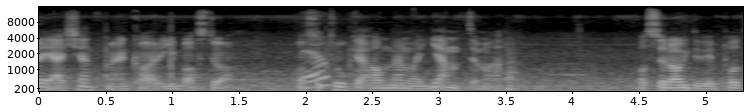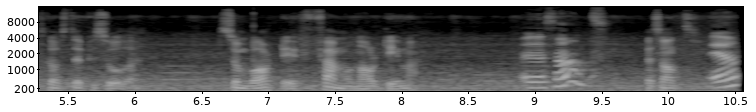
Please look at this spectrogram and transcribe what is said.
ble jeg kjent med en kar i badstua, og så Ja. tok jeg han med meg hjem til meg. Og så lagde vi podkastepisode som varte i fem og en halv time. Er det sant? Det er sant. Ja.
